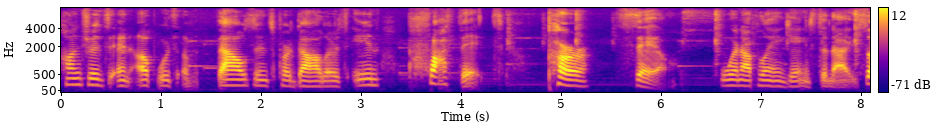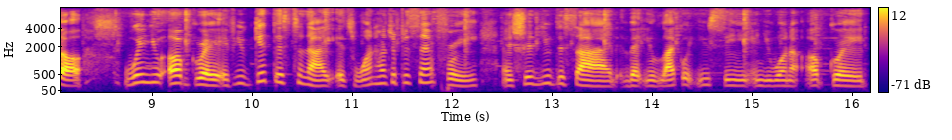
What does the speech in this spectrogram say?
hundreds and upwards of thousands per dollars in profit per sale we're not playing games tonight. So, when you upgrade, if you get this tonight, it's 100% free. And should you decide that you like what you see and you want to upgrade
